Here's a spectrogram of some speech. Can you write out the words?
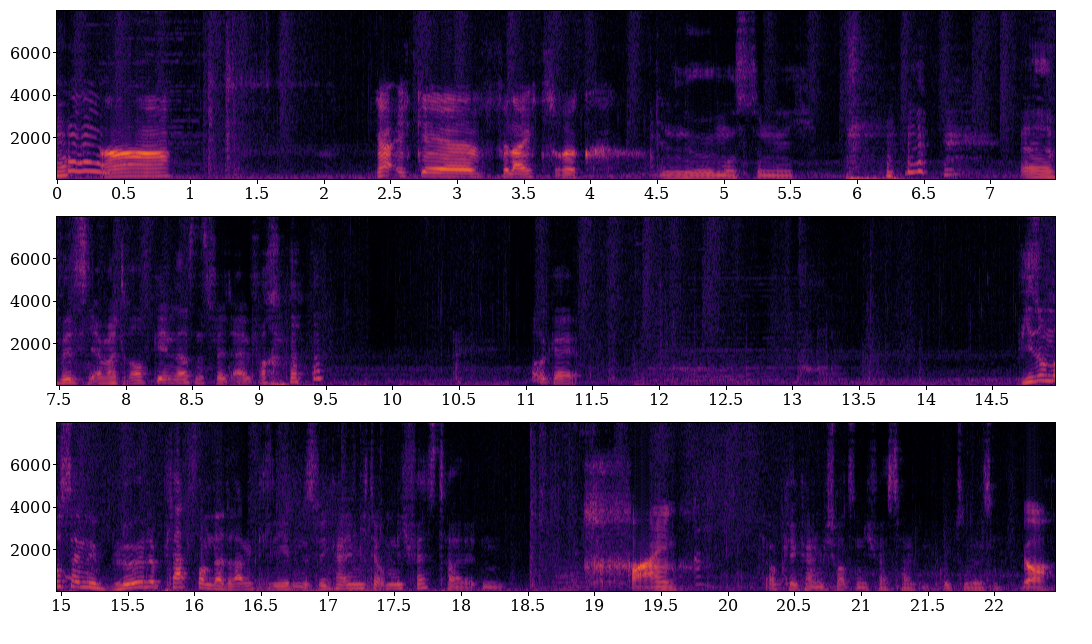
äh, ja, ich gehe vielleicht zurück. Nö, musst du nicht. äh, willst du nicht einfach draufgehen lassen? Es fällt einfach. okay. Wieso muss eine blöde Plattform da dran kleben? Deswegen kann ich mich da oben nicht festhalten. Fein. Okay, kann ich mich trotzdem nicht festhalten. Gut zu wissen. Ja,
